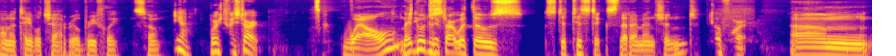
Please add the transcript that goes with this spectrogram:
on a table chat real briefly. So, Yeah. Where should we start? well, maybe we'll just start with those statistics that I mentioned. Go for it. Um,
